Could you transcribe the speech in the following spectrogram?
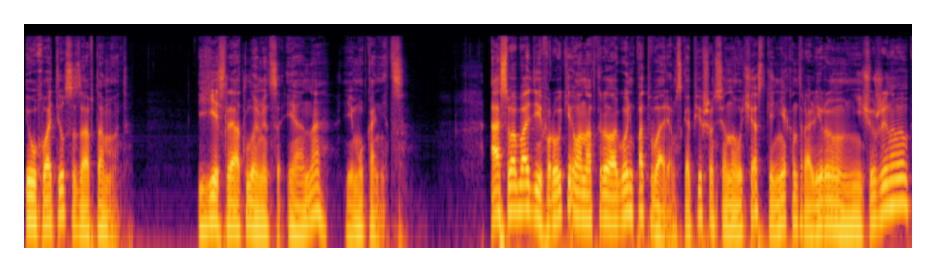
и ухватился за автомат. Если отломится и она, ему конец. Освободив руки, он открыл огонь по тварям, скопившимся на участке, неконтролируемым ни Чужиновым,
